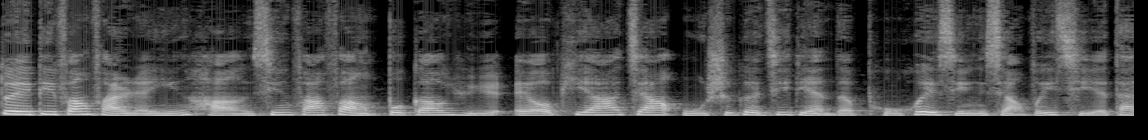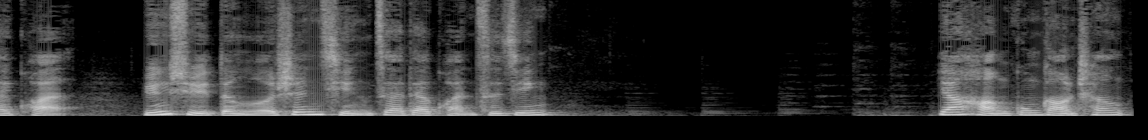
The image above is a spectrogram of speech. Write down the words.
对地方法人银行新发放不高于 LPR 加五十个基点的普惠型小微企业贷款，允许等额申请再贷款资金。央行公告称，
